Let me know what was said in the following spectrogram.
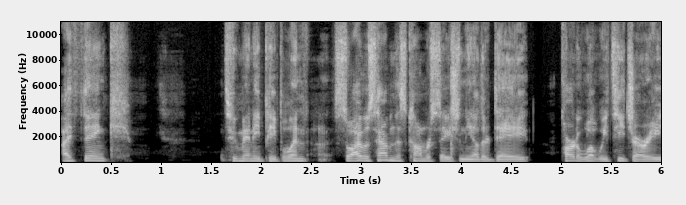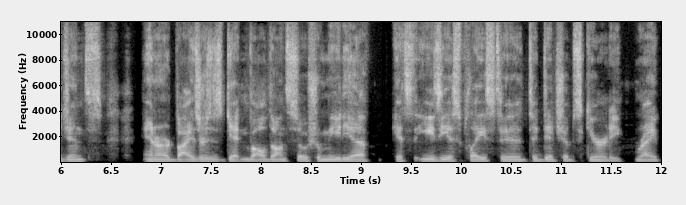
I think too many people. And so I was having this conversation the other day. Part of what we teach our agents and our advisors is get involved on social media, it's the easiest place to, to ditch obscurity, right?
